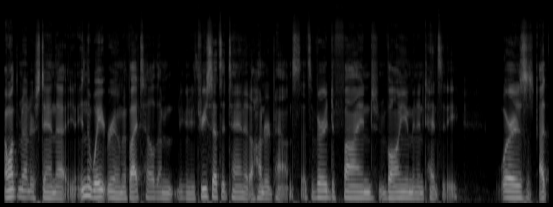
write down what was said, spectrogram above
I want them to understand that in the weight room, if I tell them you're to do three sets of 10 at 100 pounds, that's a very defined volume and intensity. Whereas at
